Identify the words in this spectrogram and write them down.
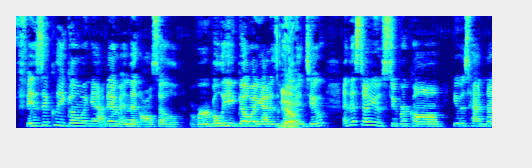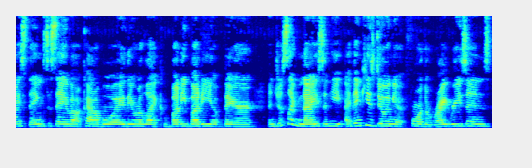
physically going at him and then also verbally going at his Yeah. opponent too. And this time he was super calm. He was had nice things to say about Cowboy. They were like buddy buddy up there and just like nice and he I think he's doing it for the right reasons.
